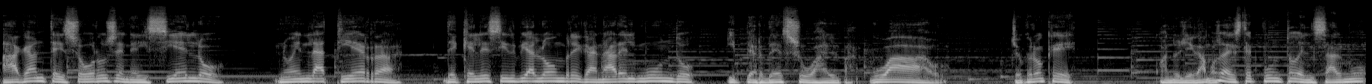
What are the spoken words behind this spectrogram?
hagan tesoros en el cielo, no en la tierra. ¿De qué le sirve al hombre ganar el mundo y perder su alma? ¡Wow! Yo creo que cuando llegamos a este punto del Salmo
